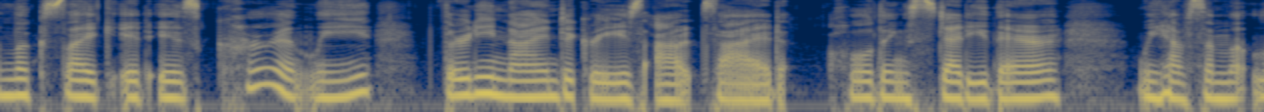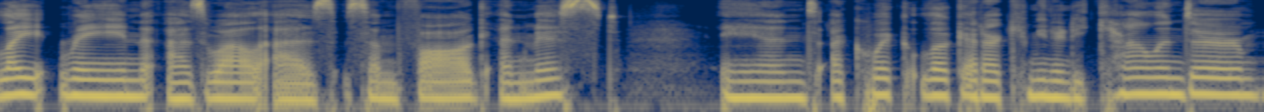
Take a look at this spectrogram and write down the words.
It looks like it is currently 39 degrees outside, holding steady there. We have some light rain as well as some fog and mist. And a quick look at our community calendar.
